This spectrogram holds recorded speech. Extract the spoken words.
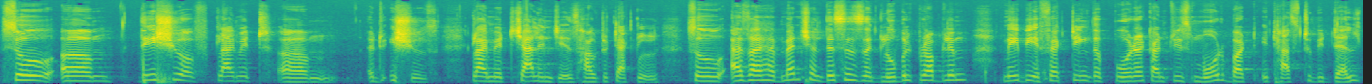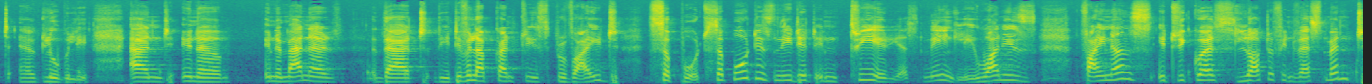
So um, the issue of climate um, issues, climate challenges, how to tackle. So as I have mentioned, this is a global problem, maybe affecting the poorer countries more, but it has to be dealt uh, globally. And in a, in a manner that the developed countries provide support. Support is needed in three areas mainly. One is finance. It requires a lot of investment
